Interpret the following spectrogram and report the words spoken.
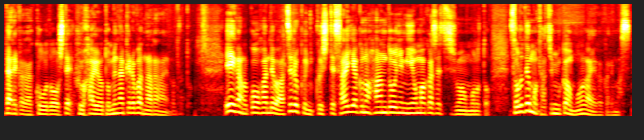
誰かが行動して腐敗を止めなければならないのだと。映画の後半では圧力に屈して最悪の反動に身を任せてしまうものと。それでも立ち向かうものが描かれます。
